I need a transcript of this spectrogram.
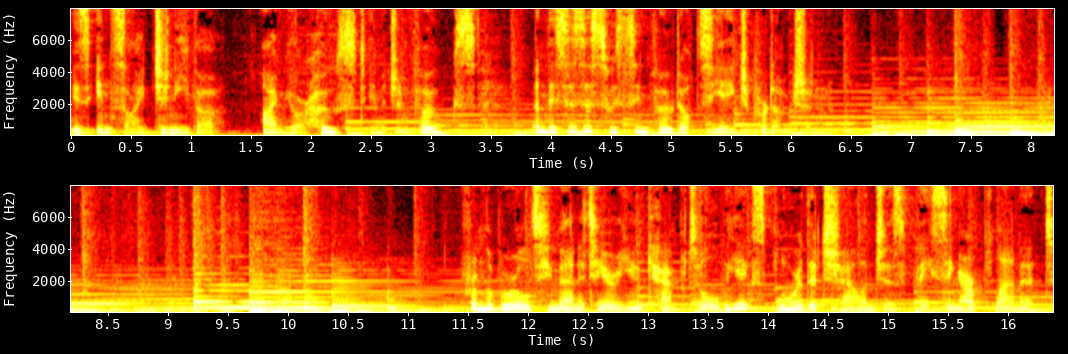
is Inside Geneva. I'm your host, Imogen Foulkes, and this is a swissinfo.ch production. From the world's humanitarian capital, we explore the challenges facing our planet.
